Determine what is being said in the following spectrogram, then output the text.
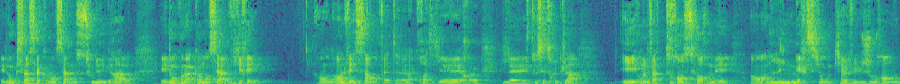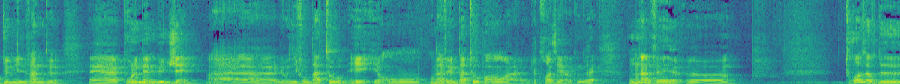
Et donc ça, ça commençait à nous saouler grave. Et donc on a commencé à virer, on a enlevé ça en fait, euh, la croisière, euh, tous ces trucs là, et on les a transformés en l'immersion qui a vu le jour en 2022 euh, pour le même budget au niveau bateau et, on, avait le bateau pendant la croisière, le congrès. On avait euh, trois heures de,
